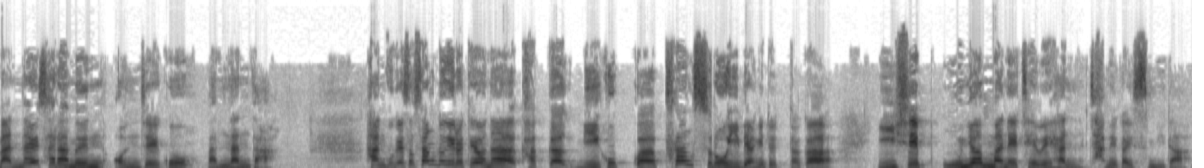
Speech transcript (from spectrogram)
만날 사람은 언제고 만난다. 한국에서 쌍둥이로 태어나 각각 미국과 프랑스로 입양이 됐다가 25년 만에 재회한 자매가 있습니다.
